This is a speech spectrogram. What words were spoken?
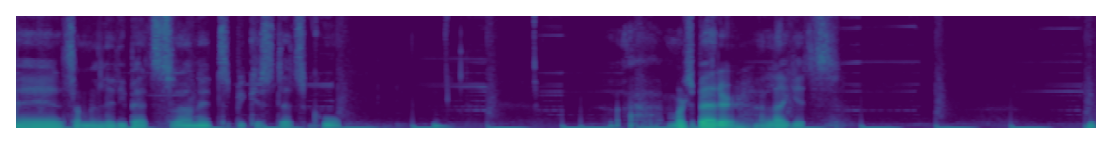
And some lily pads on it because that's cool. Ah, much better. I like it. You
